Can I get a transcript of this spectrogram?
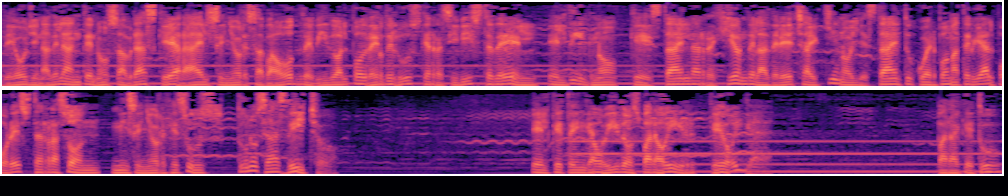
de hoy en adelante no sabrás qué hará el Señor Sabaoth debido al poder de luz que recibiste de él, el digno, que está en la región de la derecha y quien hoy está en tu cuerpo material por esta razón, mi Señor Jesús, tú nos has dicho. El que tenga oídos para oír, que oiga para que tú,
